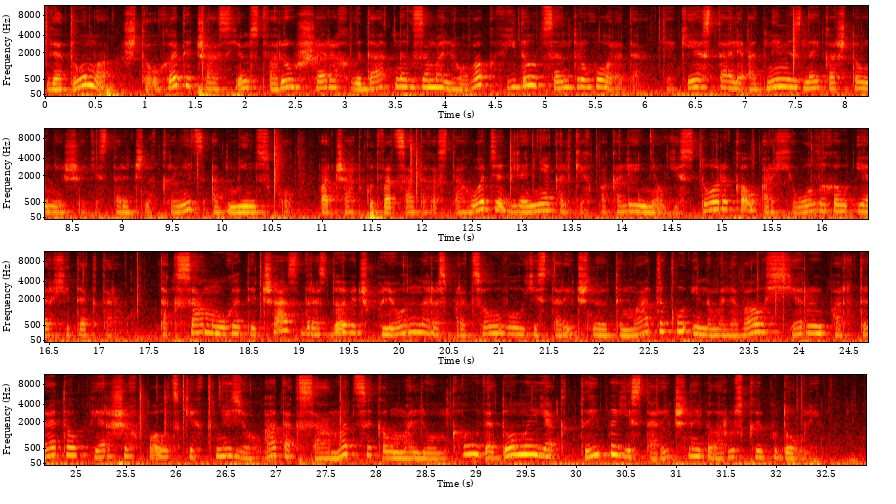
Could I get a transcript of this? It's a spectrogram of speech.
Вядома, што ў гэты час ён стварыў шэраг выдатных замалёвак відаў цэнтру горада, якія сталі аднымі з найкаштоўнейшых гістарычных крыніц аб мінску. пачатку два стагоддзя для некалькіх пакаленняў гісторыкаў, археолагаў і архітэктараў. Таксама ў гэты час Драздовіч плённа распрацоўваў гістарычную тэматыку і намаляваў серыю партрэтаў першых полацкіх князёў, а таксама цыкл малюнкаў вядомы як тыпы гістарычнай беларускай будоўлі.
